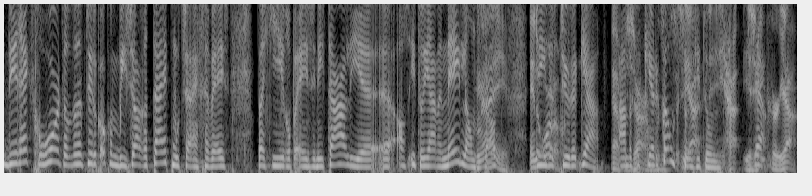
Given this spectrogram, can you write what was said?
direct gehoord dat het natuurlijk ook een bizarre tijd moet zijn geweest. Dat je hier opeens in Italië eh, als Italiaan in Nederland zat. Nee, in de die oorlog. natuurlijk ja, Ja, aan de verkeerde kant stond je ja, toen. Ja, zeker, ja.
